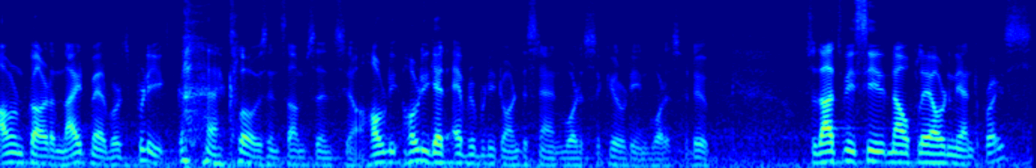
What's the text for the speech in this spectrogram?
I wouldn't call it a nightmare, but it's pretty close in some sense. You know, how do you, how do you get everybody to understand what is security and what is Hadoop? So that we see now play out in the enterprise,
